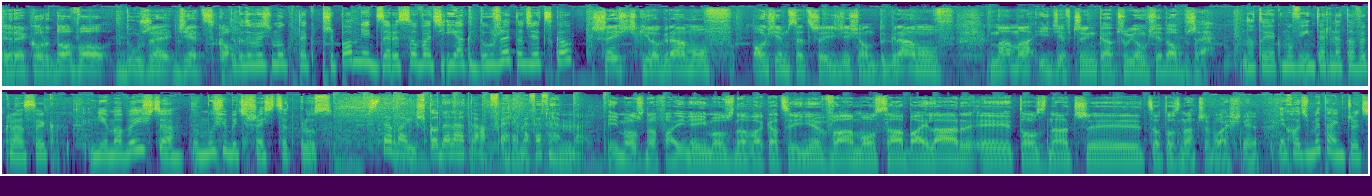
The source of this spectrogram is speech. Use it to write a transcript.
rekordowo duże dziecko. To gdybyś mógł tak przypomnieć, zarysować, jak duże to dziecko? 6 kg, 860 gramów. Mama i dziewczynka czują się dobrze. No to jak mówi internetowy klasyk, nie ma wyjścia. To musi być 600 plus. Wstawaj, szkoda lata w RMFFM. I można fajnie, i można wakacyjnie. Vamos a bailar. Y, to znaczy, co to znaczy właśnie? Chodźmy tańczyć.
